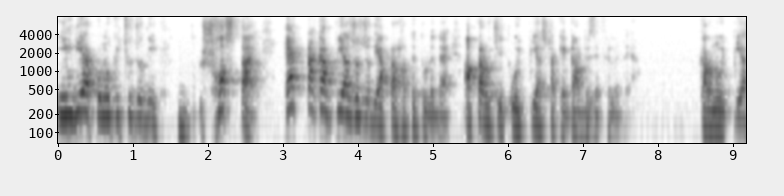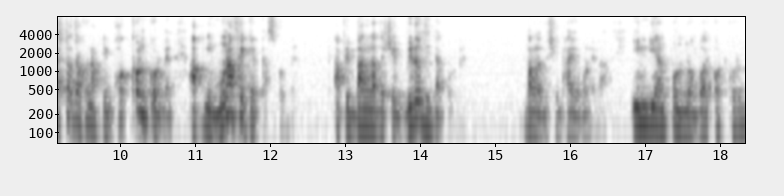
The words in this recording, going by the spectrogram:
ইন্ডিয়ার কোনো কিছু যদি সস্তায় এক টাকার পেঁয়াজও যদি আপনার হাতে তুলে দেয়, আপনার উচিত ওই পেঁয়াজটাকে গার্বেজে ফেলে দেয়া। কারণ ওই পেঁয়াজটা যখন আপনি ভক্ষণ করবেন, আপনি মুনাফেকের কাজ করবেন। আপনি বাংলাদেশের বিরোধিতা করবেন। বাংলাদেশি ভাই বোনেরা ইন্ডিয়ান পণ্য বয়কট করুন।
